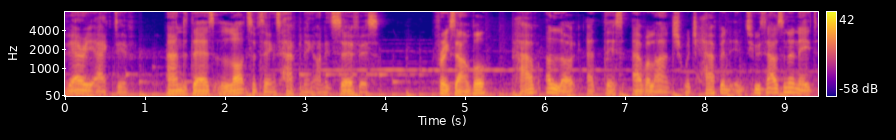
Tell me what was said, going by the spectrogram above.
very active and there's lots of things happening on its surface. For example, have a look at this avalanche which happened in 2008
